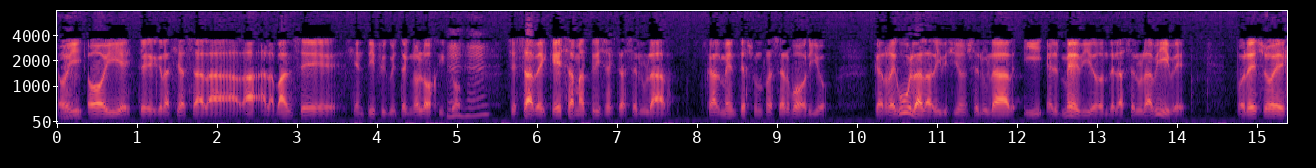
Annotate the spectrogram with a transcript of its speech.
Hoy, hoy este, gracias a la, al avance científico y tecnológico, se sabe que esa matriz extracelular realmente es un reservorio que regula la división celular y el medio donde la célula vive. Por eso es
